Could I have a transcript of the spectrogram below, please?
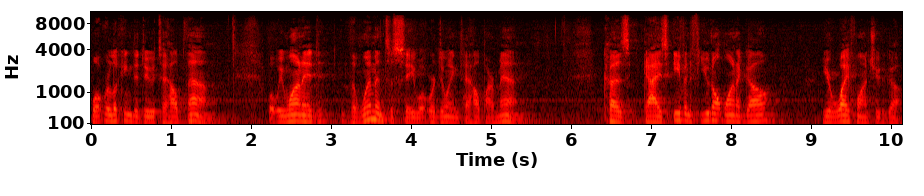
what we're looking to do to help them, but we wanted the women to see what we're doing to help our men. Because, guys, even if you don't want to go, your wife wants you to go.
